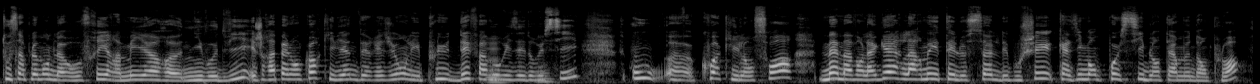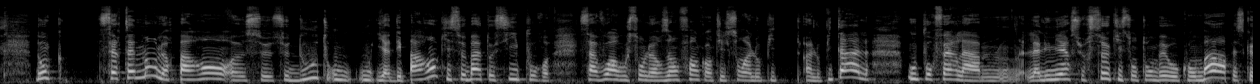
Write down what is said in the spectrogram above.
tout simplement de leur offrir un meilleur niveau de vie. Et je rappelle encore qu'ils viennent des régions les plus défavorisées de mmh. Russie, où, quoi qu'il en soit, même avant la guerre, l'armée était le seul débouché quasiment possible en termes d'emploi. Donc, certainement, leurs parents euh, se, doutent, ou il y a des parents qui se battent aussi pour savoir où sont leurs enfants quand ils sont à l'hôpital ou pour faire la, lumière sur ceux qui sont tombés au combat, parce que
